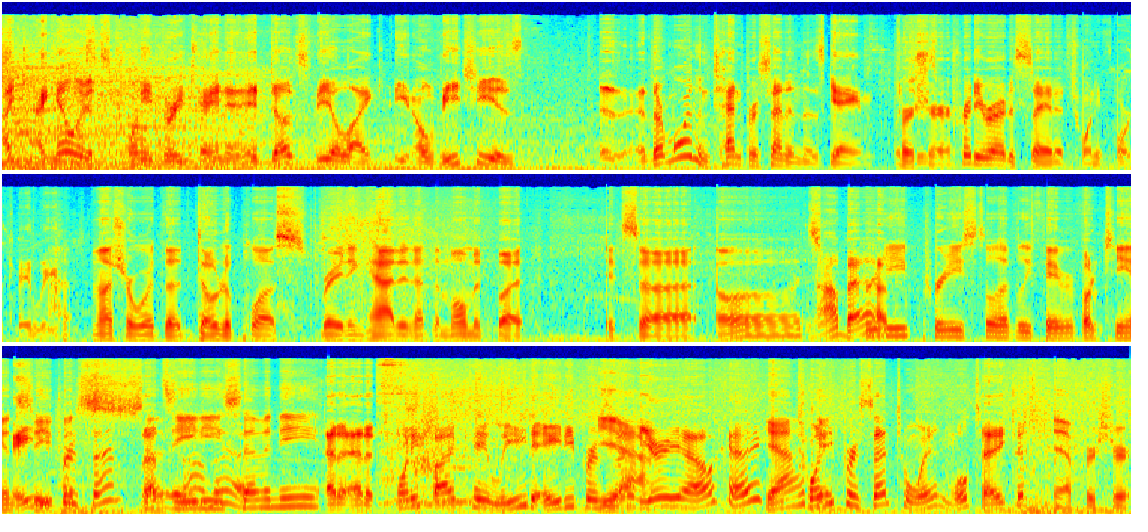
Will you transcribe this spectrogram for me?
I, I can't believe it's 23k and it, it does feel like, you know, Vici is, uh, they're more than 10% in this game. Which For is sure. pretty rare to say at a 24k lead. I'm not sure what the Dota Plus rating had it at the moment, but it's uh oh it's Not bad. pretty pretty still heavily favored for But TNC. 80%? s- That's not 80, bad. 70. At a, at a 25k lead, 80%? Yeah. You're, yeah, okay. Yeah, okay. 20% to win, we'll take it. Yeah, for sure.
